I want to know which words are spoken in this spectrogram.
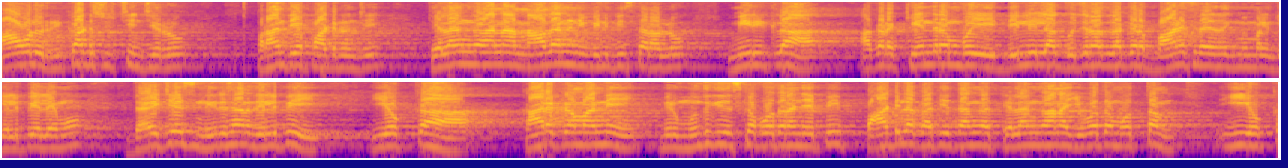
మామూలు రికార్డు సృష్టించారు ప్రాంతీయ పార్టీ నుంచి తెలంగాణ నాదాన్ని వినిపిస్తారు వాళ్ళు. మీరు ఇట్లా అక్కడ కేంద్రం పోయి ఢిల్లీలో గుజరాత్ దగ్గర బానిసలు మిమ్మల్ని గెలిపేయలేము. దయచేసి నిరసన తెలిపి ఈ యొక్క కార్యక్రమాన్ని మీరు ముందుకు తీసుకుపోతారని చెప్పి పార్టీలకు అతీతంగా తెలంగాణ యువత మొత్తం ఈ యొక్క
